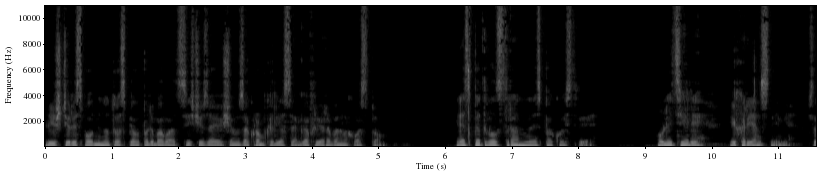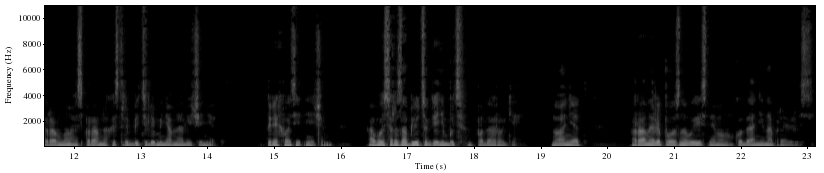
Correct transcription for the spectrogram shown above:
Лишь через полминуты успел полюбоваться исчезающим за кромкой леса гофрированным хвостом. Я испытывал странное спокойствие. Улетели, и хрен с ними. Все равно исправных истребителей у меня в наличии нет. Перехватить нечем. А вось разобьются где-нибудь по дороге. Ну а нет, рано или поздно выясним, куда они направились.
